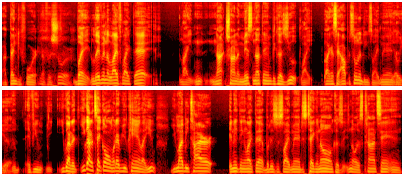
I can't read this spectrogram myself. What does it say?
I thank you for it. No, for sure. But living a life like that, like n- not trying to miss nothing because you like like I said, opportunities. Like man, yeah. if you you gotta you gotta take on whatever you can. Like you you might be tired, anything like that, but it's just like man, just taking on because you know it's content and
